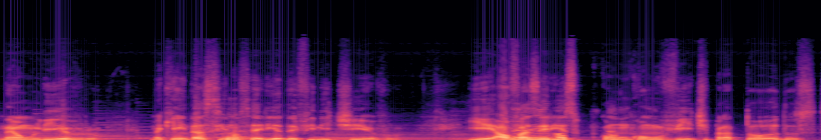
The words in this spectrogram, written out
né, um livro, mas que ainda assim não seria definitivo. E ao fazer isso como um convite para todos,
